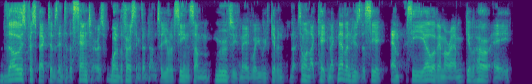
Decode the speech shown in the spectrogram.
those perspectives into the center is one of the first things I've done. So you'll have seen some moves we've made where we've given like someone like Kate MacNevin, who's the C- M- CEO of MRM, give her a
